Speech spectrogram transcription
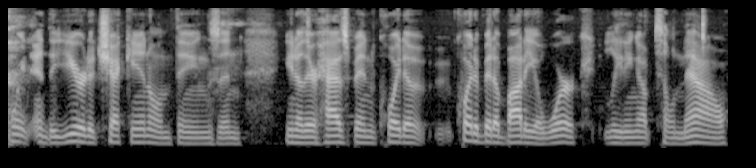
point in the year to check in on things. And you know, there has been quite a quite a bit of body of work leading up till now,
